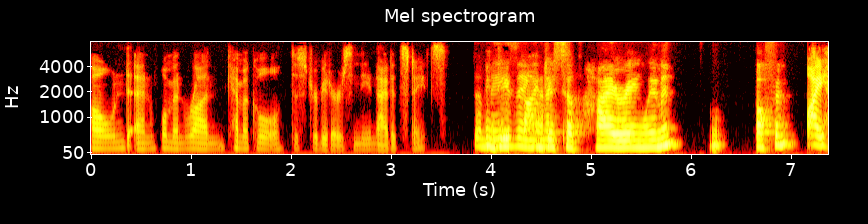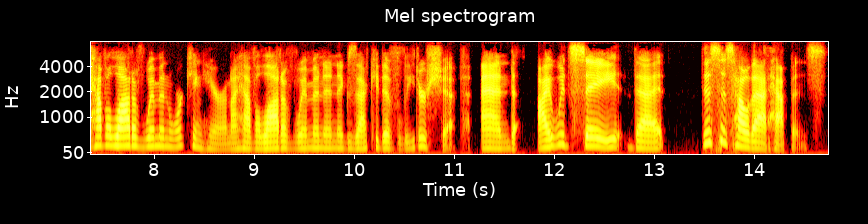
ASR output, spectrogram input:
owned and woman run chemical distributors in the United States. Amazing. And do you find yourself hiring women often? I have a lot of women working here and I have a lot of women in executive leadership. And I would say that this is how that happens.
